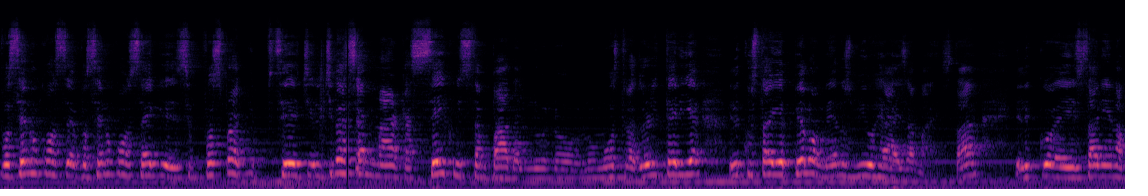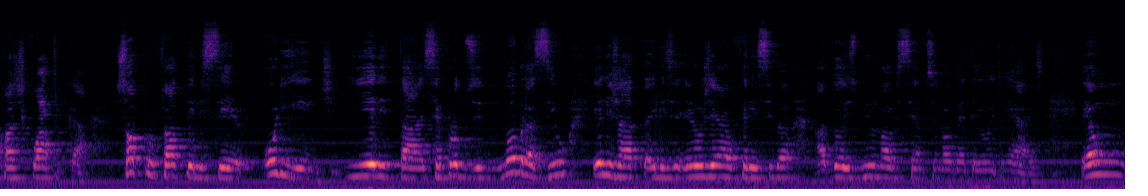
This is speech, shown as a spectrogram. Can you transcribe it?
você não consegue, você não consegue, se fosse para se ele tivesse a marca Seiko estampada no, no, no, mostrador, ele teria, ele custaria pelo menos mil reais a mais, tá? Ele, ele estaria na faixa de 4K. Só por fato dele ser Oriente e ele tá ser produzido no Brasil, ele já tá, ele, ele hoje é oferecido a 2.998 reais é um,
